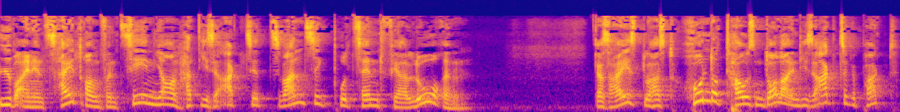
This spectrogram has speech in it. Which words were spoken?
über einen Zeitraum von zehn Jahren hat diese Aktie 20 Prozent verloren. Das heißt, du hast 100.000 Dollar in diese Aktie gepackt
